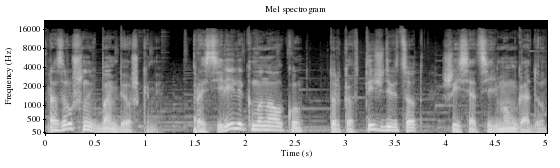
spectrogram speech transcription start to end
разрушенных бомбежками – Расселили коммуналку только в 1967 году.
